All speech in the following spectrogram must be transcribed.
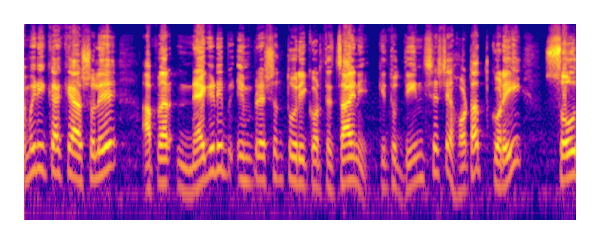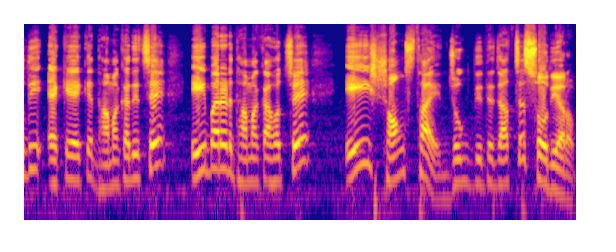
আমেরিকাকে আসলে আপনার নেগেটিভ ইমপ্রেশন তৈরি করতে চায়নি। কিন্তু দিন শেষে হঠাৎ করেই সৌদি একে একে ধামাকা দিচ্ছে। এইবারের ধামাকা হচ্ছে এই সংস্থায় যোগ দিতে যাচ্ছে সৌদি আরব।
